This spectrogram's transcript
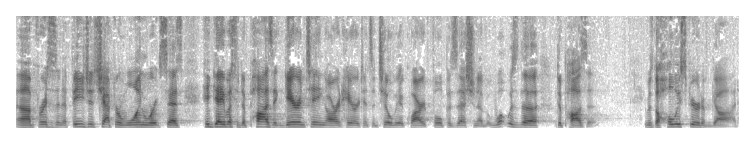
um, for instance, in Ephesians chapter 1, where it says He gave us a deposit guaranteeing our inheritance until we acquired full possession of it, what was the deposit? It was the Holy Spirit of God.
